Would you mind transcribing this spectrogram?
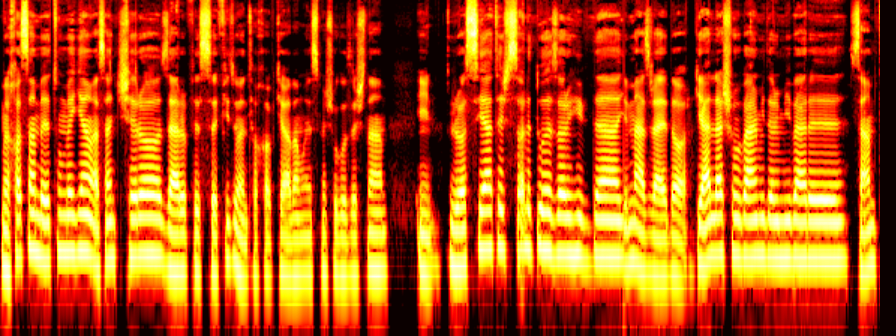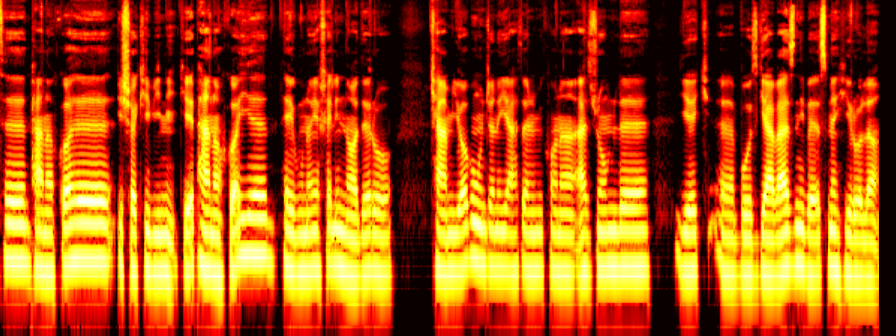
می‌خواستم بهتون بگم اصلا چرا ظرف سفید رو انتخاب کردم و اسمش رو گذاشتم این. راستیتش سال 2017 یه مزرعه دار گلش رو برمیداره می‌بره سمت پناهگاه ایشاکی بینی که یه پناهگاهی حیوانای خیلی نادر و کمیاب اونجا نگهداری می‌کنن از جمله یک بزگوزنی به اسم هیرولا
